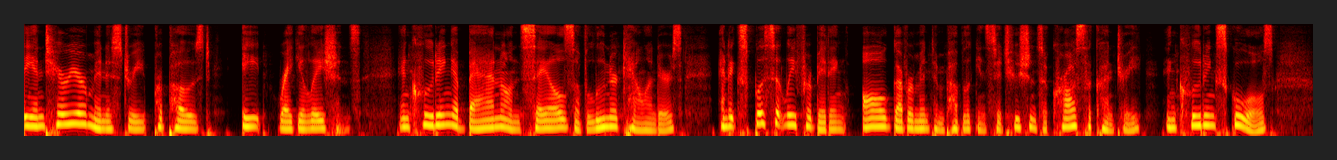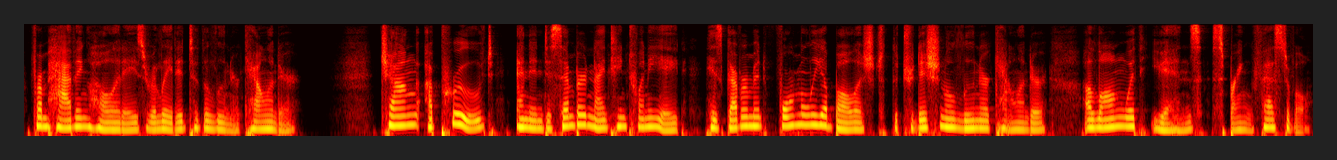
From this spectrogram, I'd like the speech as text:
the Interior Ministry proposed eight regulations, including a ban on sales of lunar calendars and explicitly forbidding all government and public institutions across the country, including schools, from having holidays related to the lunar calendar. Chiang approved, and in December 1928, his government formally abolished the traditional lunar calendar along with Yuan's Spring Festival.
